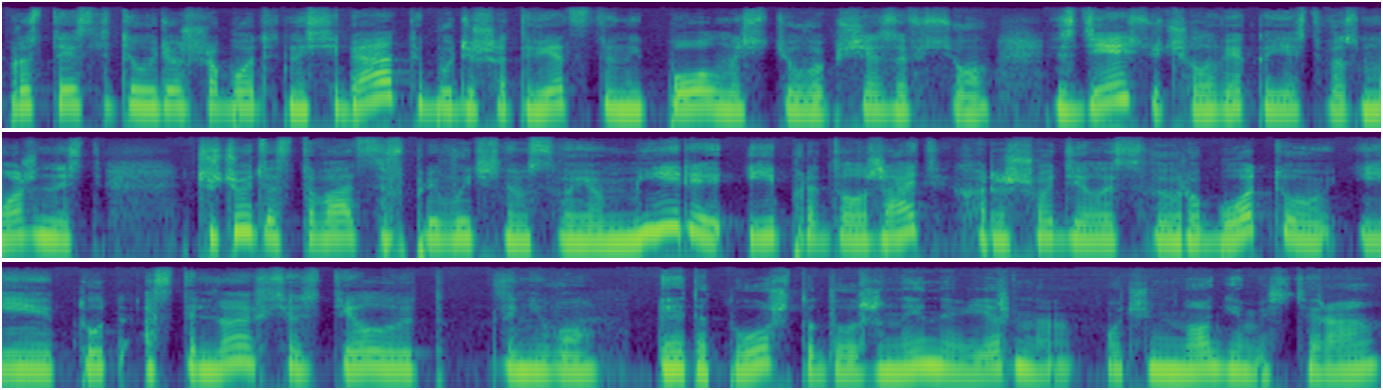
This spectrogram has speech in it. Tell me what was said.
Просто если ты уйдешь работать на себя, ты будешь ответственный полностью вообще за все. Здесь у человека есть возможность чуть-чуть оставаться в привычном своем мире и продолжать хорошо делать свою работу, и тут остальное все сделают за него. Это то, что должны, наверное, очень многие мастера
